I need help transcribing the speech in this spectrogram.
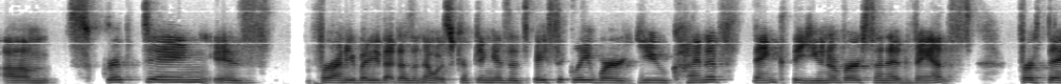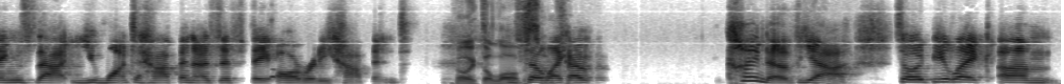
Um, scripting is for anybody that doesn't know what scripting is it's basically where you kind of thank the universe in advance for things that you want to happen as if they already happened. Of like the law of so like i kind of yeah. So it'd be like um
